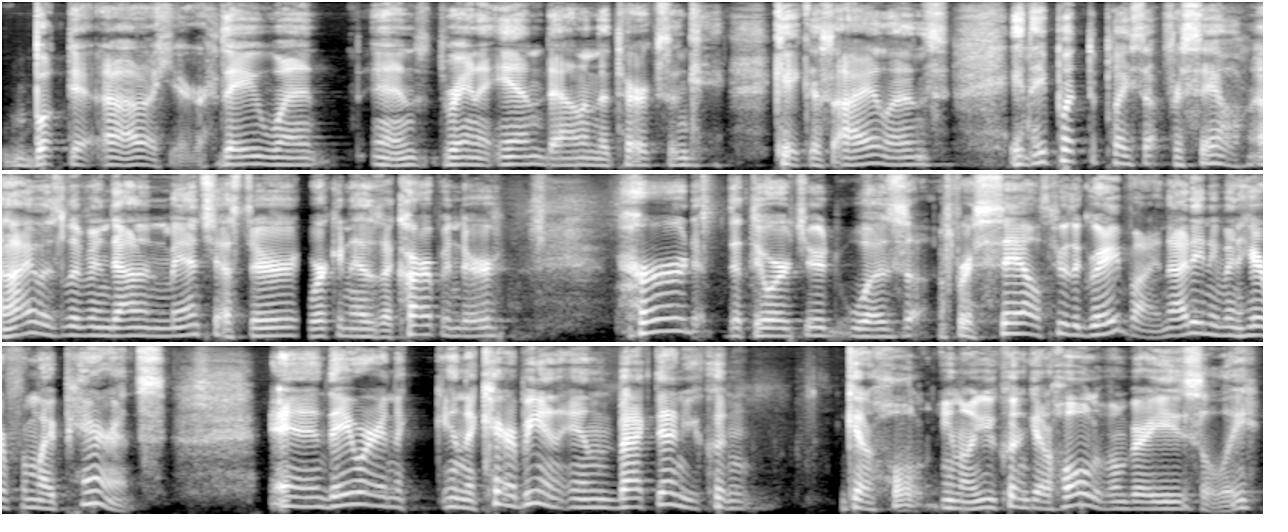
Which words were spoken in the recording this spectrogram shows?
booked it out of here. They went and ran an inn down in the Turks and Caicos Islands, and they put the place up for sale. And I was living down in Manchester, working as a carpenter. Heard that the orchard was for sale through the grapevine. I didn't even hear from my parents, and they were in the in the Caribbean. And back then, you couldn't get a hold. You know, you couldn't get a hold of them very easily.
